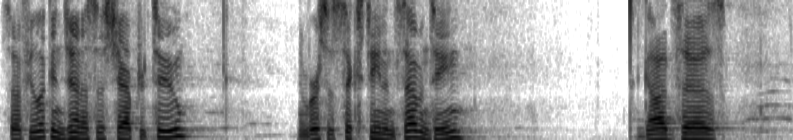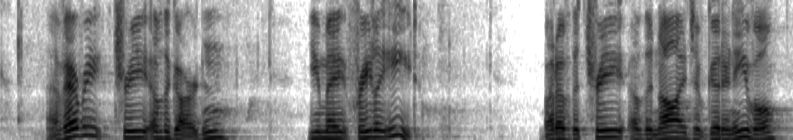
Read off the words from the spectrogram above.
So if you look in Genesis chapter 2, in verses 16 and 17, God says, Of every tree of the garden you may freely eat, but of the tree of the knowledge of good and evil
